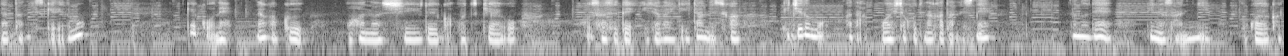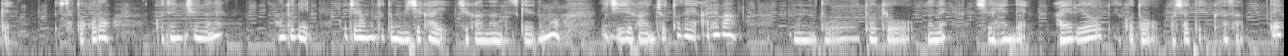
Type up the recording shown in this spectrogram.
なったんですけれども結構ね長くお話というかお付き合いをさせていただいていたんですが一度もまだお会いしたことなかったんですね。なのでリノさんにお声かけしたところ午前中のね本当にこちらもとても短い時間なんですけれども1時間ちょっとであればうんと東京のね周辺で会えるよということをおっしゃってくださって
